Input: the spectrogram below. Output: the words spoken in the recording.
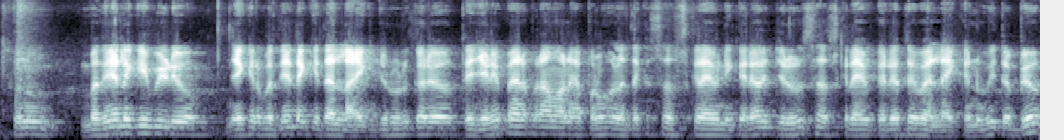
ਤੁਹਾਨੂੰ ਵਧੀਆ ਲੱਗੀ ਵੀਡੀਓ, ਜੇਕਰ ਵਧੀਆ ਲੱਗੀ ਤਾਂ ਲਾਈਕ ਜ਼ਰੂਰ ਕਰਿਓ ਤੇ ਜਿਹੜੇ ਭੈਣ ਭਰਾਵਾਂ ਨੇ ਆਪਾਂ ਨੂੰ ਹਾਲੇ ਤੱਕ ਸਬਸਕ੍ਰਾਈਬ ਨਹੀਂ ਕਰਿਆ, ਉਹ ਜ਼ਰੂਰ ਸਬਸਕ੍ਰਾਈਬ ਕਰਿਓ ਤੇ ਬੈਲ ਆਈਕਨ ਨੂੰ ਵੀ ਦਬਿਓ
